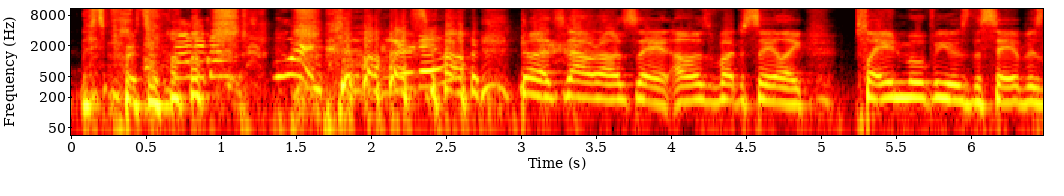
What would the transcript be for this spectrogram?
sports ball. not about sports, no, that's weirdo. not, no, that's not what I was saying. I was about to say like plane movie is the same as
